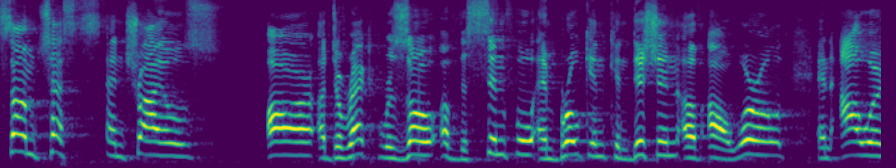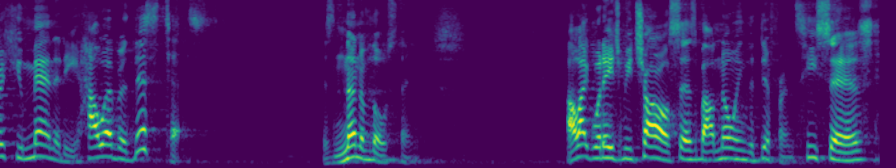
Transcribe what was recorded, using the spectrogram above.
Some tests and trials are a direct result of the sinful and broken condition of our world and our humanity. However, this test is none of those things. I like what H.B. Charles says about knowing the difference. He says,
